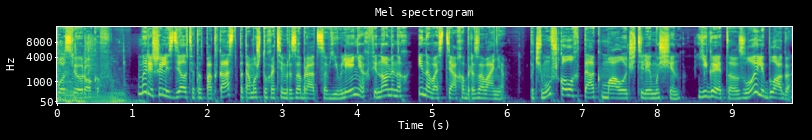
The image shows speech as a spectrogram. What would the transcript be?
после уроков. Мы решили сделать этот подкаст, потому что хотим разобраться в явлениях, феноменах и новостях образования. Почему в школах так мало учителей мужчин? ЕГЭ это зло или благо?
